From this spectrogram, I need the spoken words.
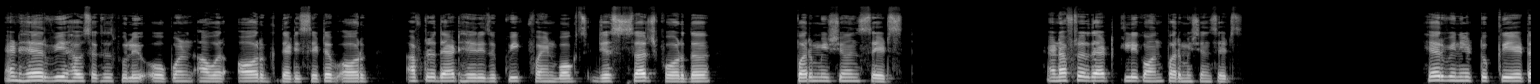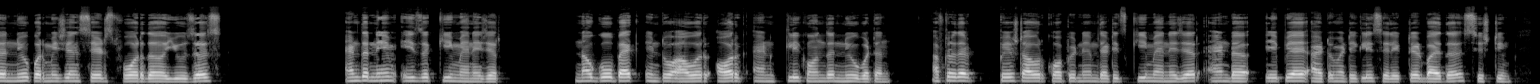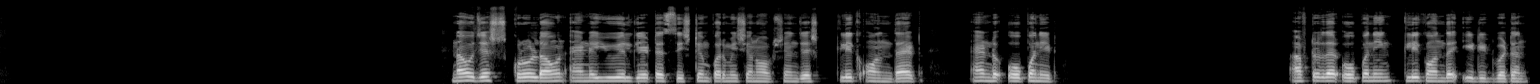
And here we have successfully opened our org that is setup org. After that here is a quick find box. Just search for the permission sets. And after that click on permission sets. Here we need to create a new permission sets for the users and the name is a key manager. Now go back into our org and click on the new button. After that paste our copy name that is key manager and uh, API automatically selected by the system. Now just scroll down and you will get a system permission option. Just click on that and open it. After that opening, click on the edit button.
